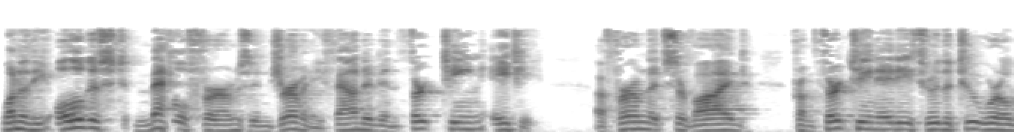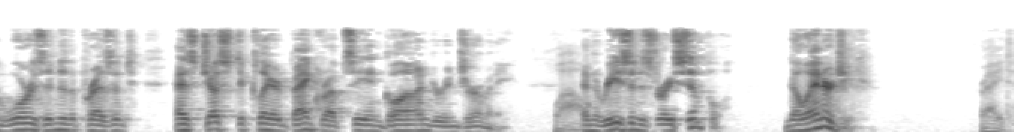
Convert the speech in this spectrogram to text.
One of the oldest metal firms in Germany, founded in 1380, a firm that survived from 1380 through the two world wars into the present, has just declared bankruptcy and gone under in Germany. Wow. And the reason is very simple. No energy. Right.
